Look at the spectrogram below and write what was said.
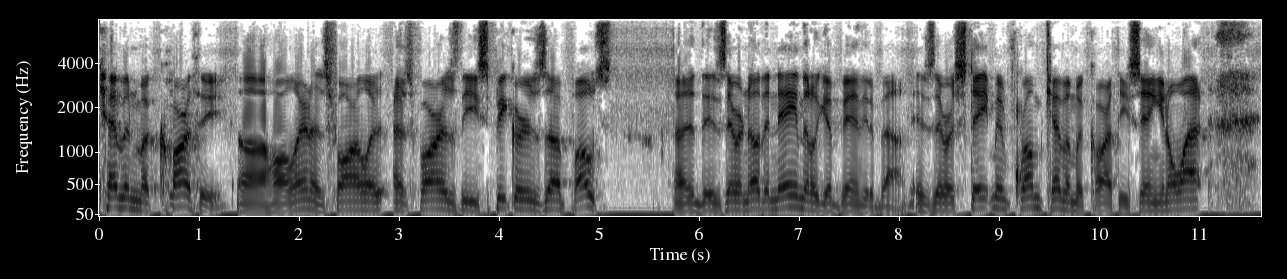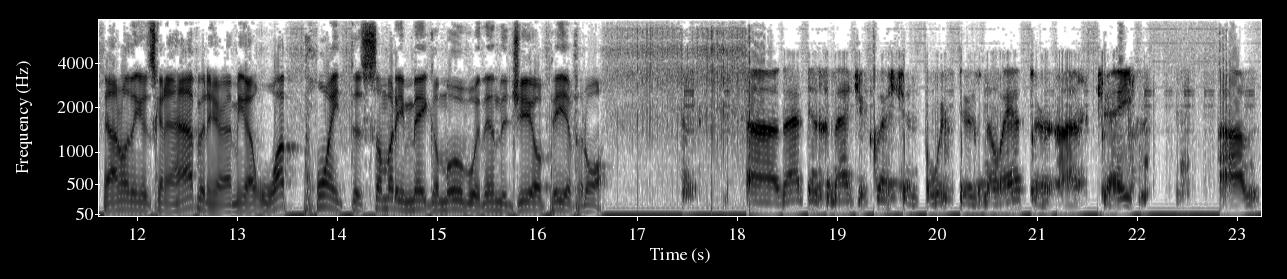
Kevin McCarthy, uh, Harlan, as far as far as the speaker's uh, post? Uh, is there another name that'll get bandied about? Is there a statement from Kevin McCarthy saying, you know what, I don't think it's going to happen here? I mean, at what point does somebody make a move within the GOP, if at all? Uh, that is a magic question for which there's no answer, uh, Jay. Um,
